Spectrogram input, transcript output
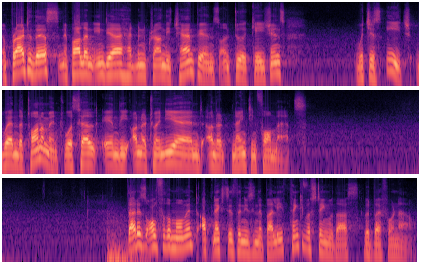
Now, prior to this, Nepal and India had been crowned the champions on two occasions, which is each when the tournament was held in the under 20 and under 19 formats. That is all for the moment. Up next is the news in Nepali. Thank you for staying with us. Goodbye for now.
